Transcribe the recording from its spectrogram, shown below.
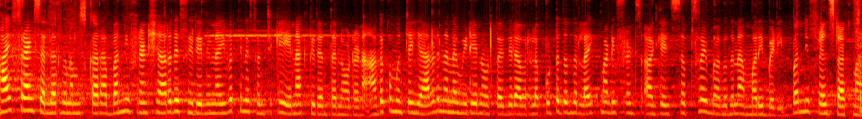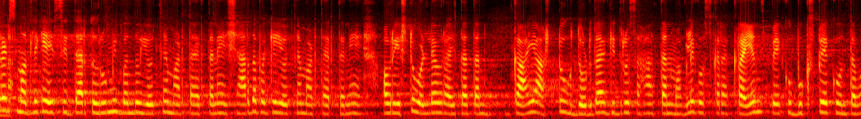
ಹಾಯ್ ಫ್ರೆಂಡ್ಸ್ ಎಲ್ಲರಿಗೂ ನಮಸ್ಕಾರ. ಬನ್ನಿ ಫ್ರೆಂಡ್ಸ್ ಶಾರದೆ ಸೀರಿಯಲಿನ ಇವತ್ತಿನ ಸಂಚಿಕೆ ಏನಾಗ್ತಿದೆ ಅಂತ ನೋಡೋಣ. ಅದಕ್ಕೂ ಮುಂಚೆ ಯಾರು ನನ್ನ ವಿಡಿಯೋ ನೋಡ್ತಾ ಇದ್ದೀರಾ, ಅವರೆಲ್ಲ ಪುಟ್ಟದೊಂದು ಲೈಕ್ ಮಾಡಿ ಫ್ರೆಂಡ್ಸ್ ಹಾಗೆ ಸಬ್ಸ್ಕ್ರೈಬ್ ಆಗೋದನ್ನ ಮರಿಬೇಡಿ. ಬನ್ನಿ ಫ್ರೆಂಡ್ಸ್ ಸ್ಟಾರ್ಟ್ ಮಾಡಿ ಫ್ರೆಂಡ್ಸ್ ಮೊದಲಿಗೆ ಸಿದ್ಧಾರ್ಥ ರೂಮಿಗೆ ಬಂದು ಯೋಚನೆ ಮಾಡ್ತಾ ಇರ್ತಾನೆ. ಶಾರದ ಬಗ್ಗೆ ಯೋಚನೆ ಮಾಡ್ತಾ ಇರ್ತಾನೆ. ಅವ್ರು ಎಷ್ಟು ಒಳ್ಳೆಯವರಾಯ್ತಾ ತನ್ನ ಗಾಯ ಅಷ್ಟು ದೊಡ್ಡದಾಗಿದ್ರೂ ಸಹ ತನ್ನ ಮಗಳಿಗೋಸ್ಕರ ಕ್ರಯನ್ಸ್ ಬೇಕು ಬುಕ್ಸ್ ಬೇಕು ಅಂತವ,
